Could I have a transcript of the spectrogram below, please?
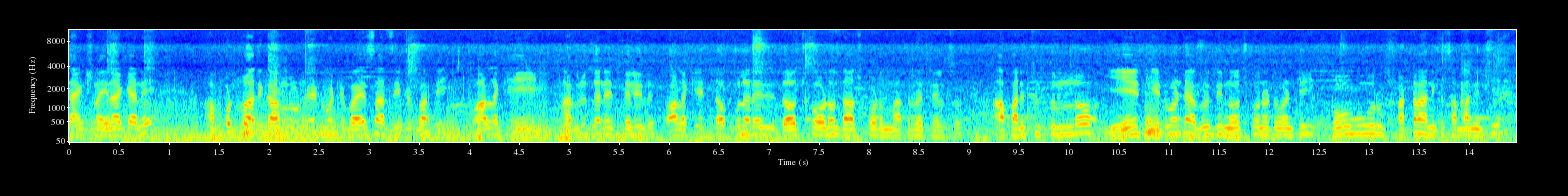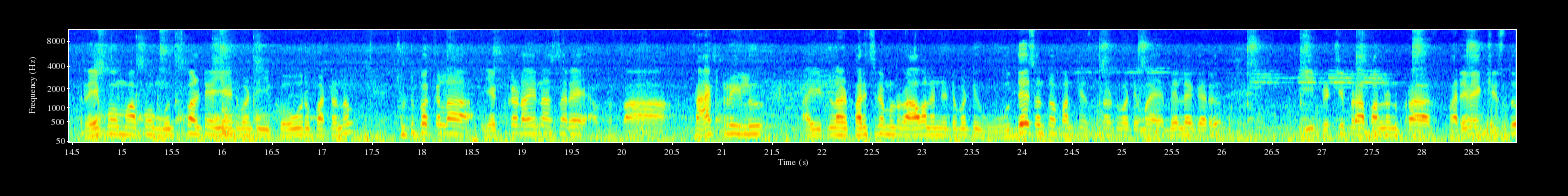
శాంక్షన్ అయినా కానీ అప్పట్లో అధికారంలో ఉండేటువంటి వైఎస్ఆర్సీపీ పార్టీ వాళ్ళకి అభివృద్ధి అనేది తెలియదు వాళ్ళకి డబ్బులు అనేది దోచుకోవడం దాచుకోవడం మాత్రమే తెలుసు. ఆ పరిస్థితుల్లో ఏ ఎటువంటి అభివృద్ధి నోచుకున్నటువంటి కోవూరు పట్టణానికి సంబంధించి రేపో మాపో మున్సిపాలిటీ అయ్యేటువంటి ఈ కోవూరు పట్టణం చుట్టుపక్కల ఎక్కడైనా సరే ఫ్యాక్టరీలు ఇట్లా పరిశ్రమలు రావాలనేటువంటి ఉద్దేశంతో పనిచేస్తున్నటువంటి మా ఎమ్మెల్యే గారు ఈ బ్రిడ్జి ప్రాపాలను పర్యవేక్షిస్తూ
